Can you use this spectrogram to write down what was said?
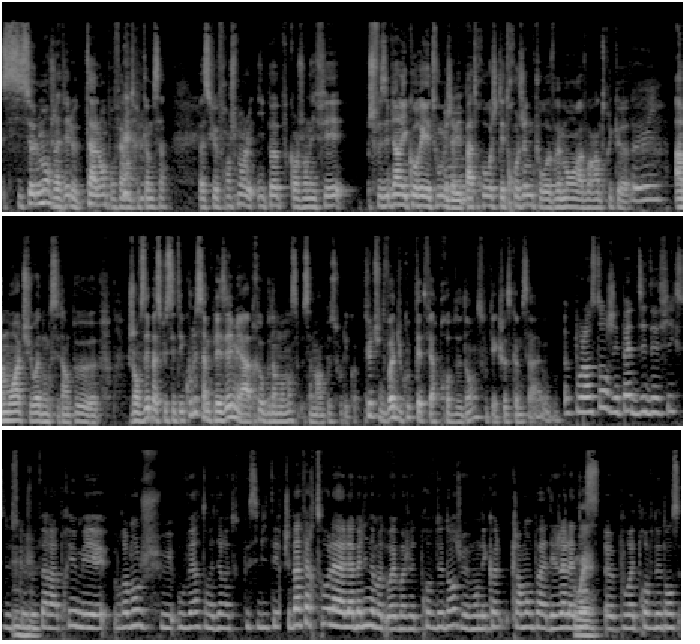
si seulement j'avais le talent pour faire un truc comme ça. Parce que franchement le hip-hop quand j'en ai fait, je faisais bien les chorés et tout mais j'avais Mhm. pas trop, j'étais trop jeune pour euh, vraiment avoir un truc euh, Oui. à moi, tu vois, donc c'était un peu. euh, J'en faisais parce que c'était cool, ça me plaisait, mais après, au bout d'un moment, ça m'a un peu saulé, quoi. Est-ce que tu te vois, du coup, peut-être faire prof de danse ou quelque chose comme ça ou- Pour l'instant, j'ai pas d'idée fixe de ce que Mhm. je veux faire après, mais vraiment, je suis ouverte, on va dire, à toute possibilité. Je vais pas faire trop la, la maline en mode ouais, moi je vais être prof de danse, je vais à mon école. Clairement pas. Déjà, la danse, Ouais. euh, pour être prof de danse,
